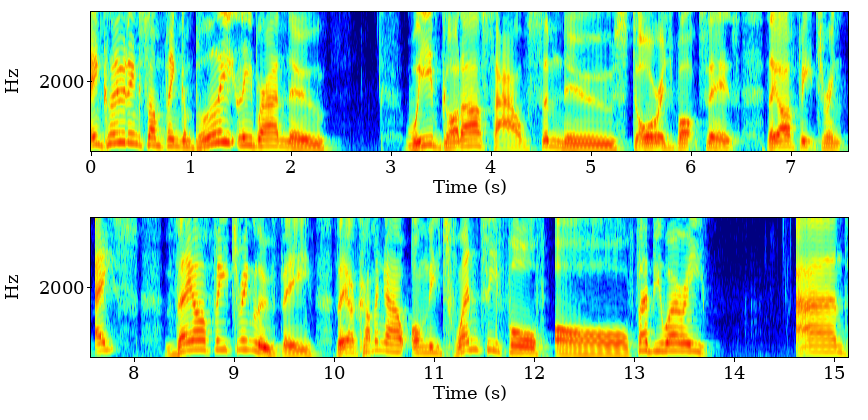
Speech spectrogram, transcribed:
including something completely brand new we've got ourselves some new storage boxes. They are featuring Ace, they are featuring Luffy, they are coming out on the 24th of February, and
